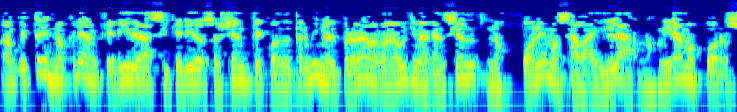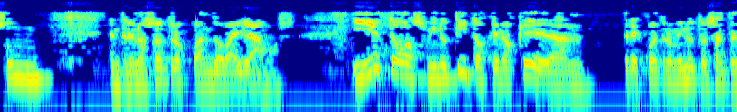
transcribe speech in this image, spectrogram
Aunque ustedes no crean, queridas y queridos oyentes, cuando termina el programa con la última canción, nos ponemos a bailar. Nos miramos por Zoom entre nosotros cuando bailamos. Y estos minutitos que nos quedan, tres, cuatro minutos antes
